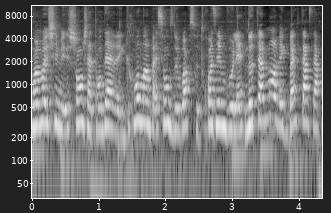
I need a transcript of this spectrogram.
Moi moche et méchant, j'attendais avec grande impatience de voir ce troisième volet, notamment avec Balthazar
